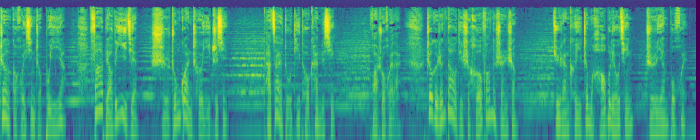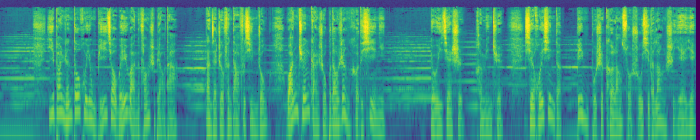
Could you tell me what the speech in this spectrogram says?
这个回信者不一样，发表的意见始终贯彻一致性。他再度低头看着信。话说回来，这个人到底是何方的神圣，居然可以这么毫不留情、直言不讳？一般人都会用比较委婉的方式表达，但在这份答复信中，完全感受不到任何的细腻。有一件事很明确，写回信的并不是克朗所熟悉的浪矢爷爷，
